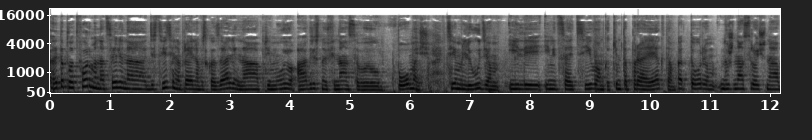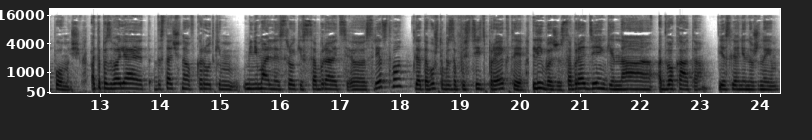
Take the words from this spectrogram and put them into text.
Эта платформа нацелена, действительно, правильно вы сказали, на прямую адресную финансовую помощь тем людям или инициативам, каким-то проектам, которым нужна срочная помощь. Это позволяет достаточно в короткие минимальные сроки собрать э, средства для того, чтобы запустить проекты, либо же собрать деньги на адвоката, если они нужны,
